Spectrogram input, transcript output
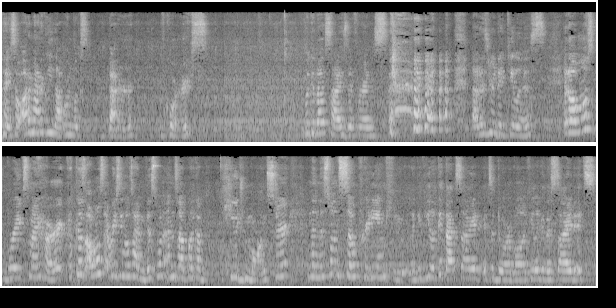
Okay, so automatically that one looks better, of course. Look at that size difference. that is ridiculous. It almost breaks my heart because almost every single time this one ends up like a huge monster and then this one's so pretty and cute. Like if you look at that side, it's adorable. If you look at this side, it's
